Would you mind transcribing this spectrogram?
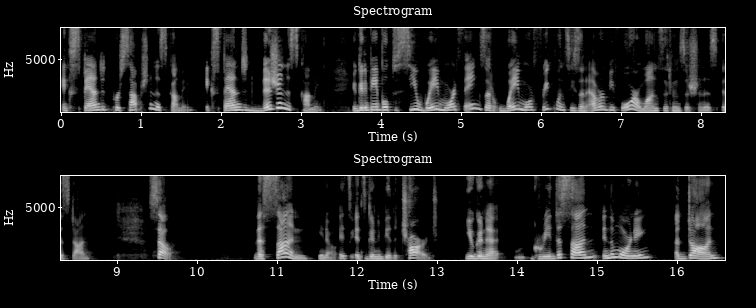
Expanded perception is coming, expanded vision is coming. You're going to be able to see way more things at way more frequencies than ever before once the transition is, is done. So, the sun, you know, it's, it's going to be the charge. You're going to greet the sun in the morning, at dawn,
